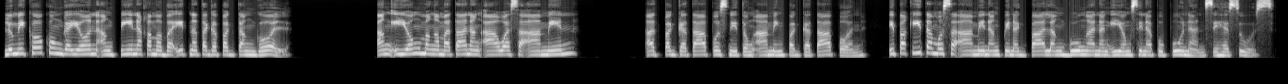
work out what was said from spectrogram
Lumiko kung gayon ang pinakamabait na tagapagtanggol. Ang iyong mga mata ng awa sa amin, at pagkatapos nitong aming pagkatapon, ipakita mo sa amin ang pinagpalang bunga ng iyong sinapupunan si Jesus.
